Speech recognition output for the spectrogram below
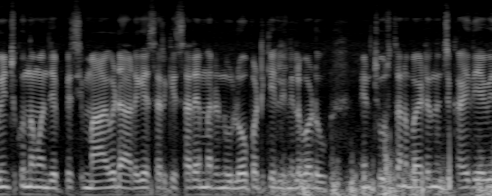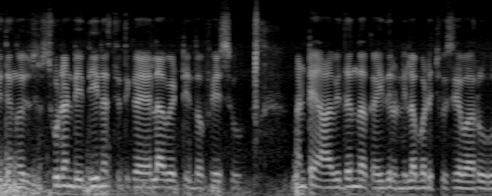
ఊహించుకుందామని చెప్పేసి మా ఆవిడ అడిగేసరికి సరే మరి నువ్వు లోపలికి వెళ్ళి నిలబడు. నేను చూస్తాను బయట నుంచి ఖైదీ ఏ విధంగా చూడండి దీనస్థితిగా ఎలా పెట్టిందో ఫేసు. అంటే ఆ విధంగా ఖైదీలు నిలబడి చూసేవారు.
